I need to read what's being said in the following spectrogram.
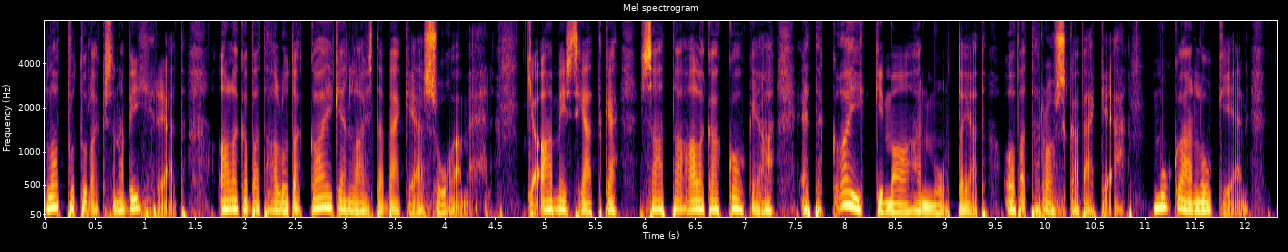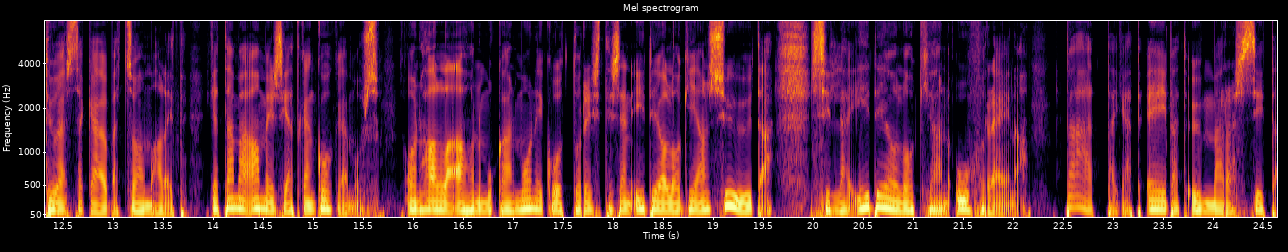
Lopputuloksena vihreät alkavat haluta kaikenlaista väkeä Suomeen, ja amisjätkä saattaa alkaa kokea, että kaikki maahanmuuttajat ovat roskaväkeä, mukaan lukien työssä käyvät somalit, ja tämä amisjätkän kokemus on Halla-ahon mukaan monikulturistisen ideologian syytä, sillä ideologian uhreina päättäjät eivät ymmärrä sitä,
